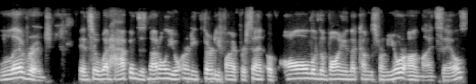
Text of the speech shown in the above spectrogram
leverage. And so what happens is not only you're earning 35% of all of the volume that comes from your online sales,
